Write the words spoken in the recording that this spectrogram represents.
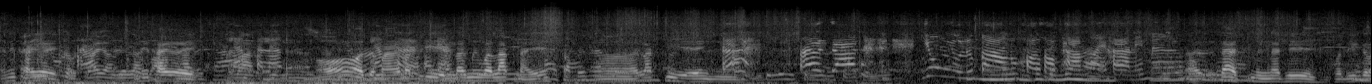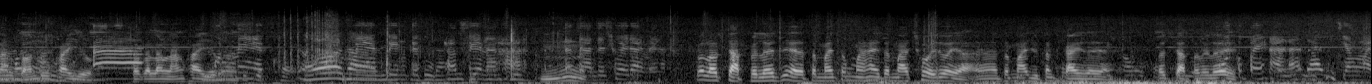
อันนี้ใครเอ่ยอันนี้ใครเอ่ยรักพลังอ๋อจะมาลักกี้ลักนึกว่าลักไหนอ่าลักกี้เองอาจารย์ยุ่งอยู่หรือเปล่าหนูขอสอบถามหน่อยค่ะนิดนึงอะได้หนึ่งนาทีพอดีกำลังสอนดูไพ่อยู่เขากำลังล้างไพ่อยู่คุณแม่อ๋อจ้ะแม่เป็นกระดูกทับเส้นนะคะอือามจารย์จะช่วยได้ไหมคะก็เราจัดไปเลยที่ทำไมต้องมาให้ตมาช่วยด้วยอะเออตมาอยู่ตั้งไกลเลยอะ เราจัดไปเลยก็ไปหาได้เชียงใหม่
